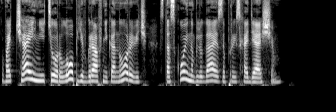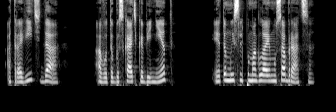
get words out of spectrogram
В отчаянии тер лоб Евграф Никанорович, с тоской наблюдая за происходящим. Отравить – да, а вот обыскать кабинет – эта мысль помогла ему собраться.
